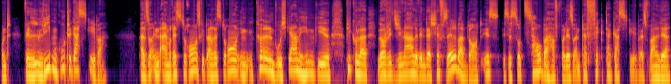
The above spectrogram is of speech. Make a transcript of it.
Und wir lieben gute Gastgeber. Also in einem Restaurant, es gibt ein Restaurant in, in Köln, wo ich gerne hingehe, Piccola L'Originale, wenn der Chef selber dort ist, ist es so zauberhaft, weil der so ein perfekter Gastgeber ist, weil der,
